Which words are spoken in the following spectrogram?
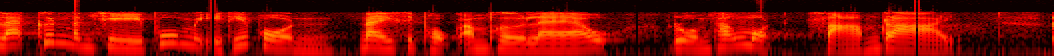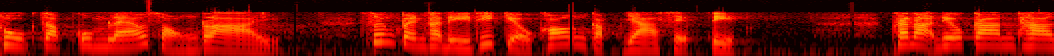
และขึ้นบัญชีผู้มีอิทธิพลใน 16 อำเภอแล้ว รวมทั้งหมด 3 ราย ถูกจับกลุมแล้ว 2 ราย ซึ่งเป็นคดีที่เกี่ยวข้องกับยาเสพติด ขณะเดียวกันทาง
